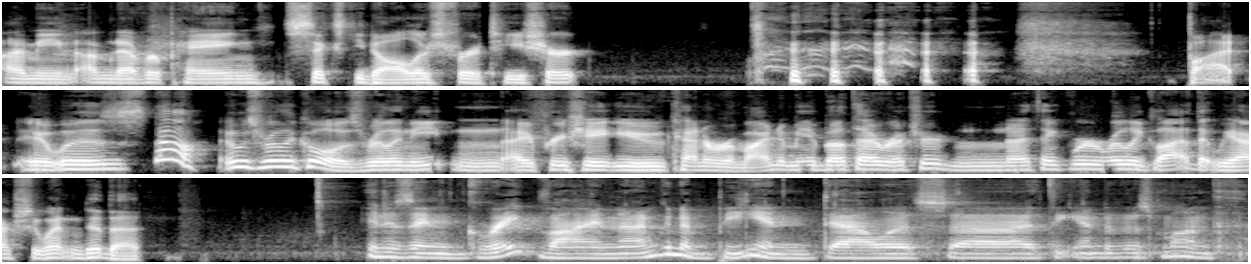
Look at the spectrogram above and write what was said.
I mean, I'm never paying sixty dollars for a t-shirt. but it was no, it was really cool. It was really neat, and I appreciate you kind of reminding me about that, Richard. And I think we're really glad that we actually went and did that. It is in Grapevine. I'm going to be in Dallas uh, at the end of this month.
